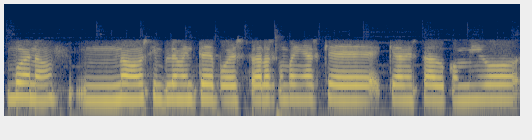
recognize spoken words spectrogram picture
Bueno, no, simplemente pues todas las compañías que, que han estado conmigo,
